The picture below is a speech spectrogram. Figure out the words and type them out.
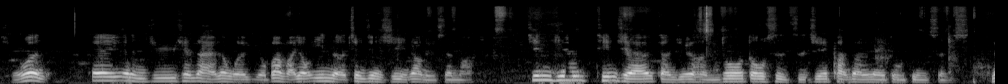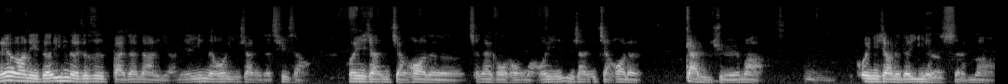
请问？A N G 现在还认为有办法用婴儿渐渐吸引到女生吗？今天听起来感觉很多都是直接判断热度定生死。没有啊，你的婴儿就是摆在那里啊，你的婴儿会影响你的气场，会影响你讲话的潜在沟通嘛，会影响你讲话的感觉嘛，嗯，会影响你的眼神嘛，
